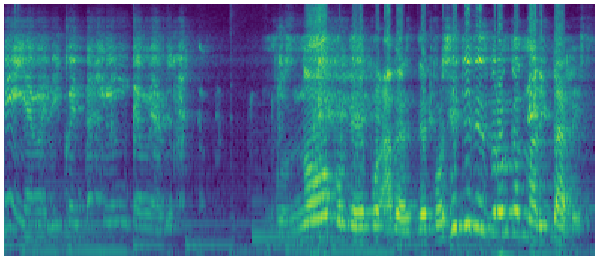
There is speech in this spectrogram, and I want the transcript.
Sí, ya me di cuenta, nunca me hablas. Pues no, porque, a ver, de por sí tienes broncas maritales.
